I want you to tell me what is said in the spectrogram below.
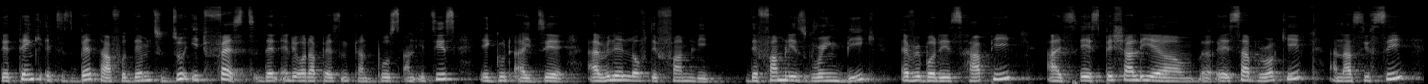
they think it is better for them to do it first than any other person can post. And it is a good idea. I really love the family. The family is growing big. Everybody is happy, as especially um, ASAP Rocky. And as you see,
